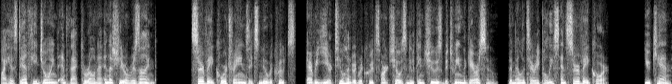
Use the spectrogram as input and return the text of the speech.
By his death he joined and that Kurona and Nashiro resigned. Survey Corps trains its new recruits, every year 200 recruits are chosen who can choose between the garrison, the military police and Survey Corps. You can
